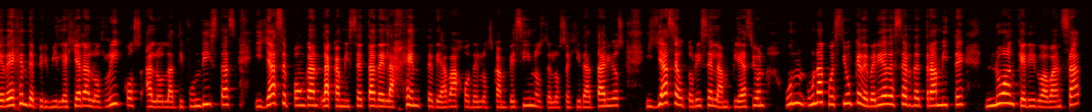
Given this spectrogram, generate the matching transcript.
que dejen de privilegiar a los ricos, a los latifundistas y ya se pongan la camiseta de la gente de abajo, de los campesinos, de los ejidatarios y ya se autorice la ampliación. una cuestión que debería de ser de trámite, no han querido avanzar.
